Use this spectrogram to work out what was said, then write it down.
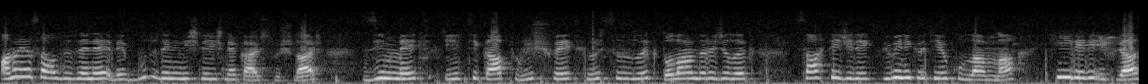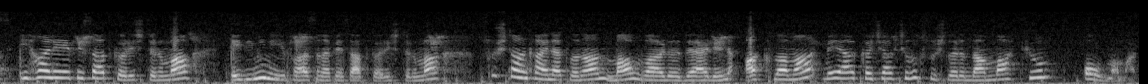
Anayasal düzene ve bu düzenin işleyişine karşı suçlar, zimmet, irtikap, rüşvet, hırsızlık, dolandırıcılık, sahtecilik, güveni kötüye kullanma, hileli iflas, ihaleye fesat karıştırma, edimin ifasına fesat karıştırma, suçtan kaynaklanan mal varlığı değerlerini aklama veya kaçakçılık suçlarından mahkum olmamak.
